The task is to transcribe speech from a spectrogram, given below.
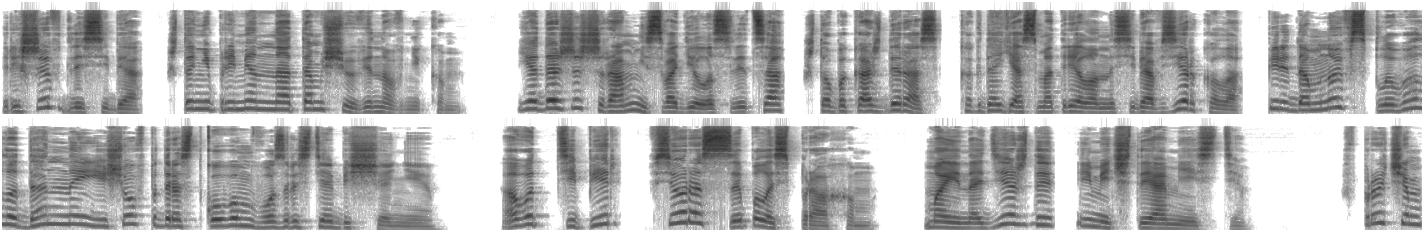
решив для себя, что непременно отомщу виновникам. Я даже шрам не сводила с лица, чтобы каждый раз, когда я смотрела на себя в зеркало, передо мной всплывало данное еще в подростковом возрасте обещание. А вот теперь все рассыпалось прахом. Мои надежды и мечты о мести. Впрочем,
